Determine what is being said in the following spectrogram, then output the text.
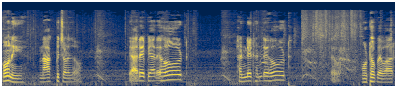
कौन है ये? नाक पे चढ़ जाओ। प्यारे प्यारे होठ। ठंडे ठंडे होठ। होठों पे वार।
